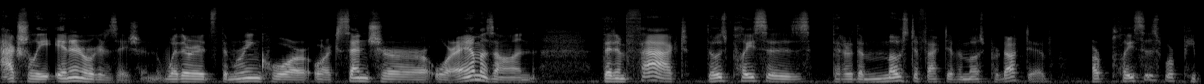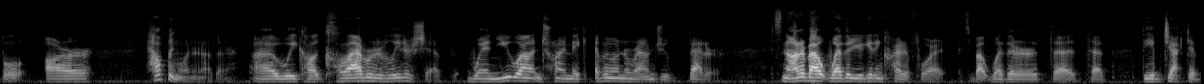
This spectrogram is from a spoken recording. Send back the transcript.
actually in an organization whether it's the Marine Corps or Accenture or Amazon that in fact those places that are the most effective and most productive are places where people are helping one another. Uh, we call it collaborative leadership. When you go out and try and make everyone around you better, it's not about whether you're getting credit for it. It's about whether the, the, the objective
